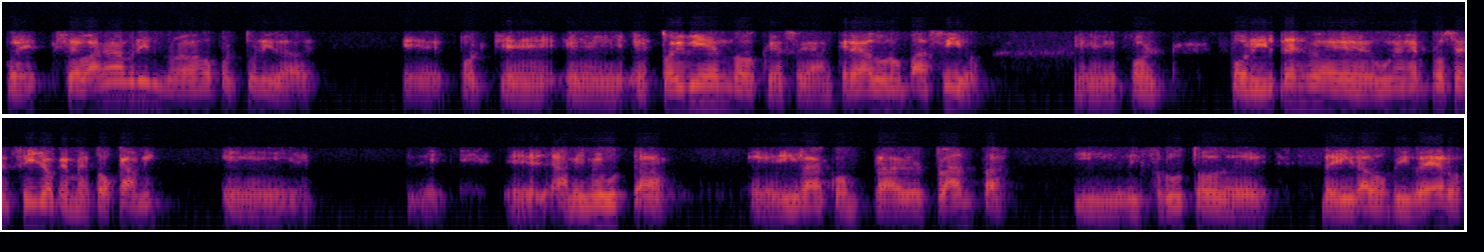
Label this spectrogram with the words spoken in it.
pues se van a abrir nuevas oportunidades. Eh, porque eh, estoy viendo que se han creado unos vacíos por por ir desde un ejemplo sencillo que me toca a mí, eh, eh, eh, a mí me gusta ir a comprar plantas y disfruto de, ir a los viveros.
